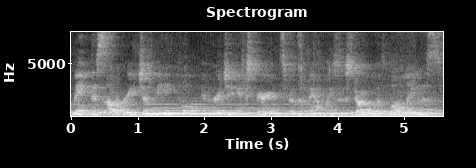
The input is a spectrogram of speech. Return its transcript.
Make this outreach a meaningful, enriching experience for the families who struggle with loneliness,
